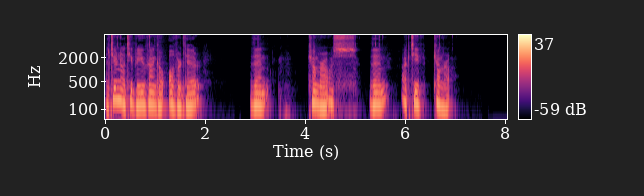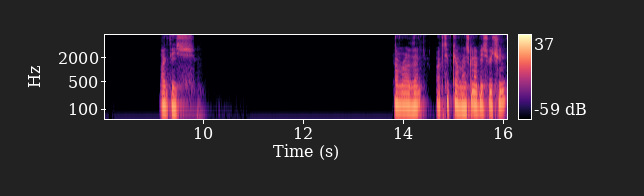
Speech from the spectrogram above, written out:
Alternatively, you can go over there, then cameras, then active camera, like this. Camera, then active camera is going to be switching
